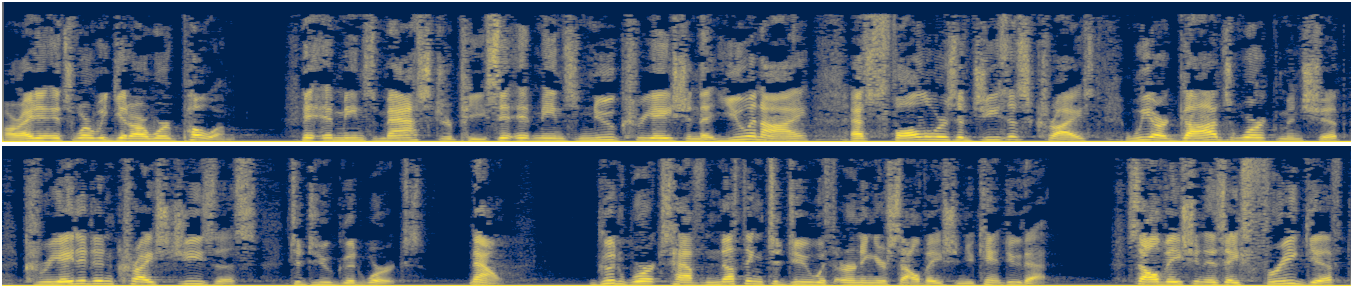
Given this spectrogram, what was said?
All right, it's where we get our word poem. It, means masterpiece. It means new creation. That you and I, as followers of Jesus Christ, we are God's workmanship, created in Christ Jesus to do good works. Now, good works have nothing to do with earning your salvation. You can't do that. Salvation is a free gift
